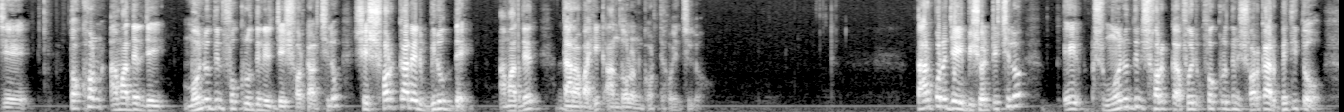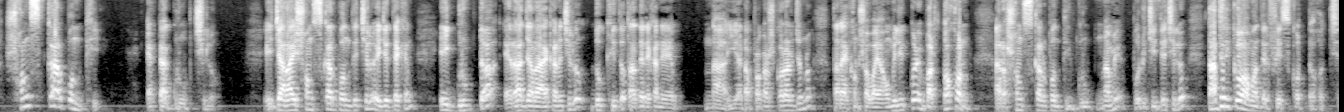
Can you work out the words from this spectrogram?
যে তখন আমাদের যে মইনুদ্দিন ফখরুদ্দিনের যে সরকার ছিল সেই সরকারের বিরুদ্ধে আমাদের ধারাবাহিক আন্দোলন করতে হয়েছিল। তারপরে যে বিষয়টি ছিল এই মইনুদ্দিন সরকার ফখরুদ্দিন সরকার ব্যতীত সংস্কারপন্থী একটা গ্রুপ ছিল। এই যারা এই সংস্কারপন্থী ছিল, এই যে দেখেন, এই গ্রুপটা এরা যারা এখানে ছিল, দুঃখিত, তাদের এখানে না ইয়াটা প্রকাশ করার জন্য, তারা এখন সবাই আওয়ামী লীগ করে বাট তখন এরা সংস্কারপন্থী গ্রুপ নামে পরিচিত ছিল, তাদেরকেও আমাদের ফেস করতে হচ্ছে।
